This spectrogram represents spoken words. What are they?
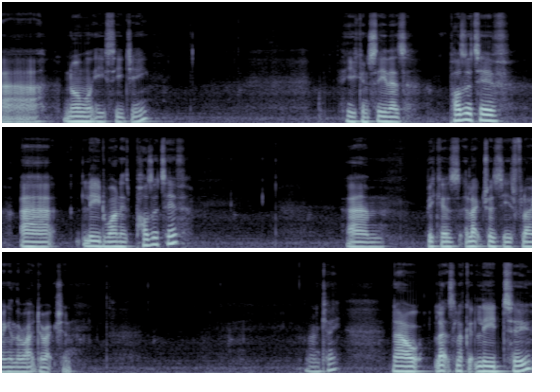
uh, normal ECG. You can see there's positive, uh, lead 1 is positive um, because electricity is flowing in the right direction. Okay. Now let's look at lead 2.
